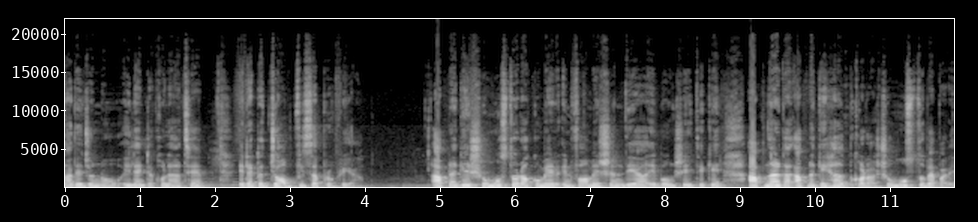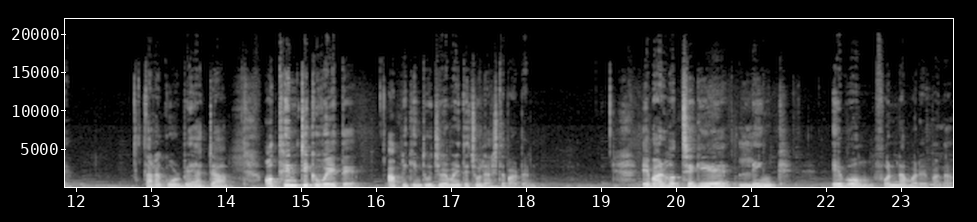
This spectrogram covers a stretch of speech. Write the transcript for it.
তাদের জন্য এই লাইনটা খোলা আছে। এটা একটা জব ভিসা প্রক্রিয়া। আপনাকে সমস্ত রকমের ইনফরমেশন দেয়া এবং সেই থেকে আপনার আপনাকে হেল্প করা সমস্ত ব্যাপারে তারা করবে একটা অথেন্টিক ওয়েতে আপনি কিন্তু জার্মানিতে চলে আসতে পারবেন। এবার হচ্ছে গিয়ে লিঙ্ক এবং ফোন নাম্বারের পালা।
